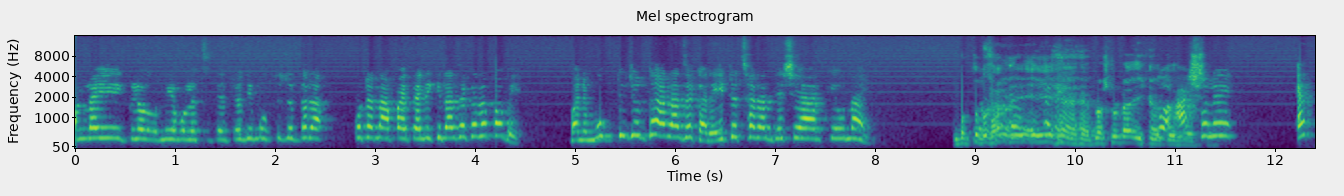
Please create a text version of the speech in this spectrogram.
আমরাই এগুলো নিয়ে বলেছি যে যদি মুক্তিযোদ্ধারা কোটা না পায় তাহলে কি রাজাকাররা পাবে? মানে মুক্তিযোদ্ধা আর রাজাকার এটা ছাড়া দেশে আর কেউ নাই। বক্তব্য প্রশ্নটা হ্যাঁ হ্যাঁ প্রশ্নটা এখানে তো আসলে এত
